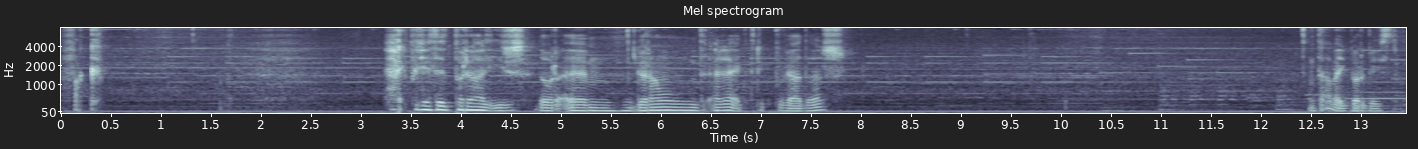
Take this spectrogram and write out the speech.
Fuck. Jakby nie ten paraliż. Dobra, em, ground electric powiadasz. Dawaj, Gorgeist.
